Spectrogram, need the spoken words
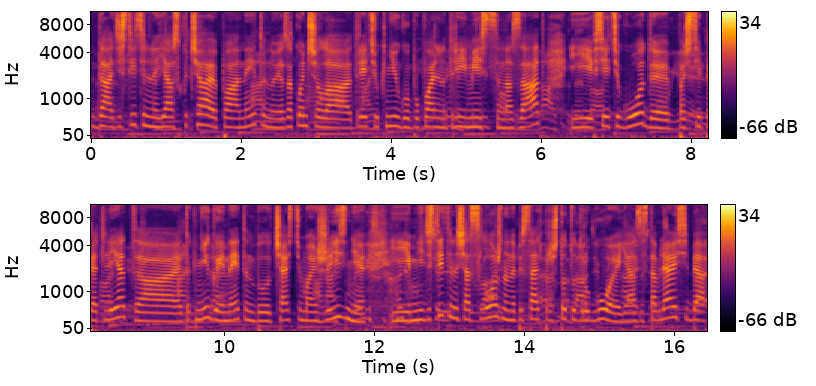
Да, действительно, я скучаю по Нейтану. Я закончила третью книгу буквально три месяца назад, и все эти годы, почти пять лет, а, эта книга и Нейтан был частью моей жизни, и мне действительно сейчас сложно написать про что-то другое. Я заставляю себя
